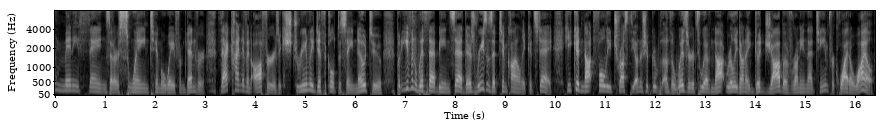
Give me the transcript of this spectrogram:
many things that are swaying Tim away from Denver. That kind of an offer is extremely difficult to say no to, but even with that being said, there's reasons that Tim Connolly could stay. He could not fully trust the ownership group of the Wizards, who have not really done a good job of running that team for quite a while.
